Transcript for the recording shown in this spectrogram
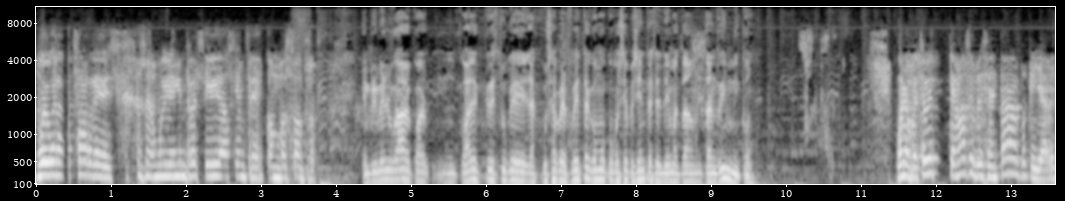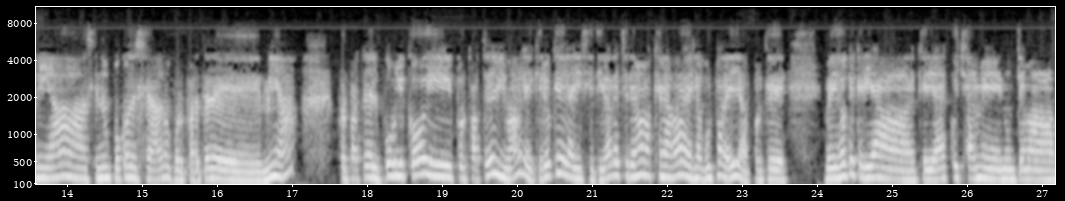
Muy buenas tardes, muy bien recibida siempre con vosotros. En primer lugar, ¿cuál, cuál crees tú que la excusa perfecta? ¿Cómo, cómo se presenta este tema tan, tan rítmico? Bueno, pues este tema se presenta porque ya venía siendo un poco deseado por parte de mía, por parte del público y por parte de mi madre. Y creo que la iniciativa de este tema más que nada es la culpa de ella, porque me dijo que quería, quería escucharme en un tema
